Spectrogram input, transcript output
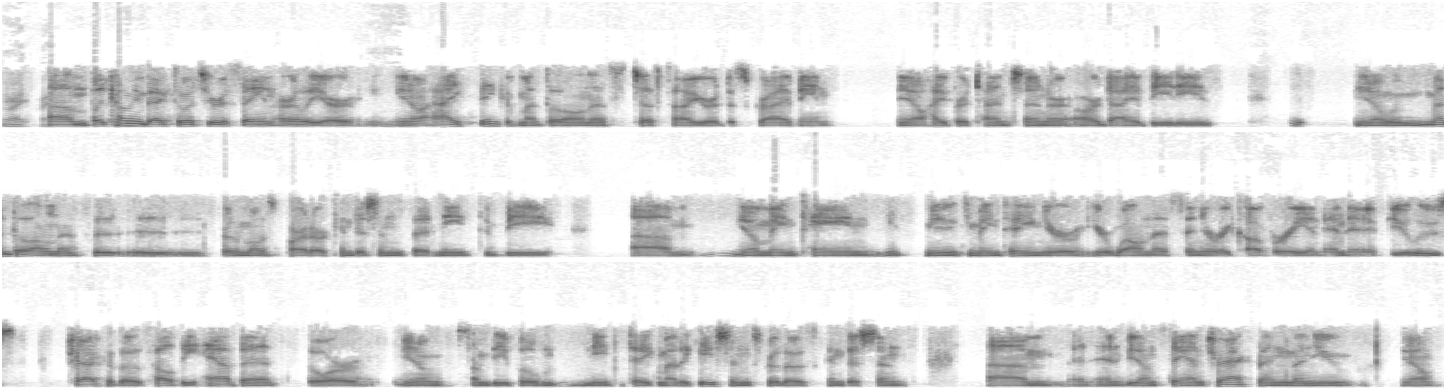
Right. right. Um, but coming back to what you were saying earlier, you know, I think of mental illness just how you were describing, you know, hypertension or, or diabetes. You know, mental illness is, is, for the most part, are conditions that need to be um, you know, maintain you know, maintain your your wellness and your recovery. And, and if you lose track of those healthy habits, or you know, some people need to take medications for those conditions. Um, and, and if you don't stay on track, then then you you know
